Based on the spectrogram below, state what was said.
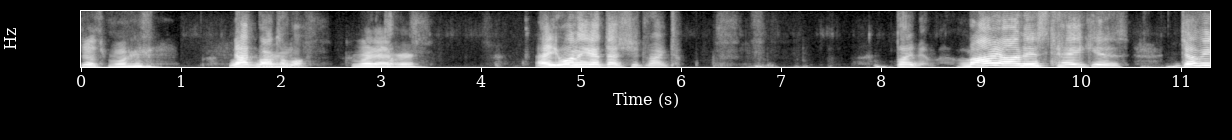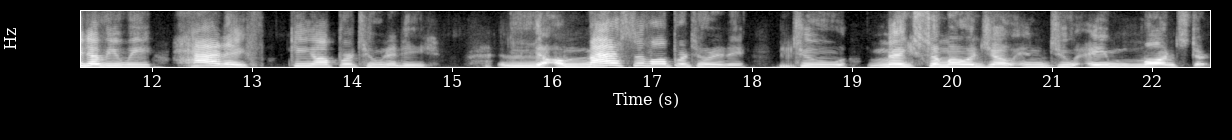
Just one. Not right. multiple. Whatever. Hey, you want to get that shit right. But my honest take is WWE had a fucking opportunity, the, a massive opportunity to make Samoa Joe into a monster.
